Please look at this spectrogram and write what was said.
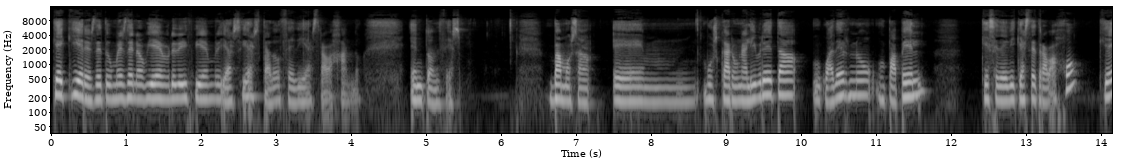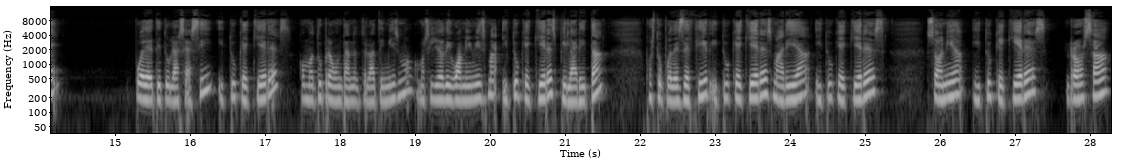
¿Qué quieres de tu mes de noviembre, diciembre y así hasta 12 días trabajando? Entonces, vamos a em, buscar una libreta, un cuaderno, un papel que se dedique a este trabajo, que puede titularse así, ¿y tú qué quieres? Como tú preguntándotelo a ti mismo, como si yo digo a mí misma, ¿y tú qué quieres, Pilarita? Pues tú puedes decir, ¿y tú qué quieres, María? ¿Y tú qué quieres, Sonia? ¿Y tú qué quieres, Rosa?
